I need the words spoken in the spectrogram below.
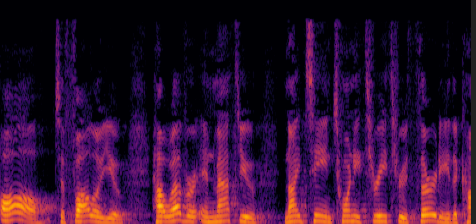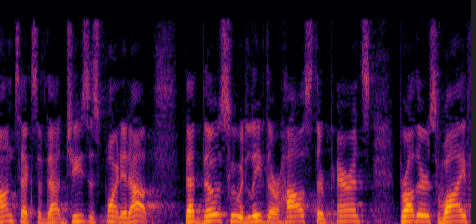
all to follow you." However, in Matthew 19, 23 through 30, the context of that, Jesus pointed out that those who would leave their house, their parents, brothers, wife,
